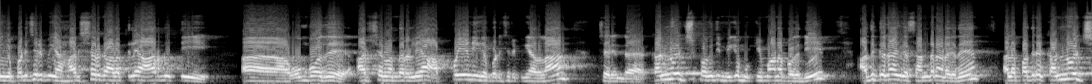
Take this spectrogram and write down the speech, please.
நீங்க படிச்சிருப்பீங்க ஹர்ஷர் காலத்திலே அறுநூத்தி ஆஹ் ஒன்பது ஹர்ஷர் வந்தார் இல்லையா? அப்பயே நீங்க படிச்சிருப்பீங்க அதெல்லாம். சரி இந்த கண்ணோஜ் பகுதி மிக முக்கியமான பகுதி. அதுக்கு தான் இங்க சண்டை நடக்குது. அதுல பாத்தீங்கன்னா கண்ணோஜ்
